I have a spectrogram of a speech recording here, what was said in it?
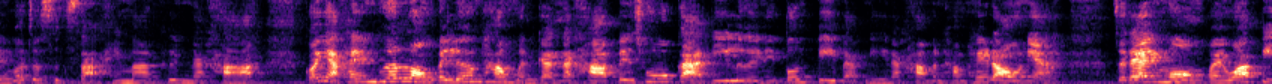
นว่าจะศึกษาให้มากขึ้นนะคะ ก็อยากให้เพื่อนๆลองไปเริ่มทำเหมือนกันนะคะ เป็นช่วงโอกาสดีเลยในต้นปีแบบนี้นะคะ มันทำให้เราเนี่ยจะได้มองไปว่าปี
